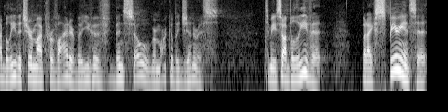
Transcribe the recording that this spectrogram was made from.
I believe that you're my provider, but you have been so remarkably generous to me. So I believe it, but I experience it,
